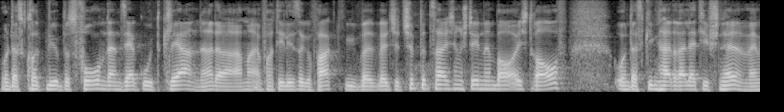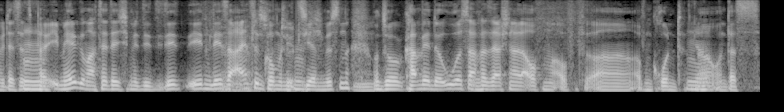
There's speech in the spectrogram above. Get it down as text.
und das konnten wir über das Forum dann sehr gut klären. Ne? Da haben wir einfach die Leser gefragt, wie, welche Chipbezeichnungen stehen denn bei euch drauf und das ging halt relativ schnell. Und wenn wir das jetzt per E-Mail gemacht hätten, hätte ich mit die- die- jedem Leser einzeln kommunizieren müssen und so kamen wir der Ursache sehr schnell auf, den- auf, äh, auf den Grund. Ne? Und das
